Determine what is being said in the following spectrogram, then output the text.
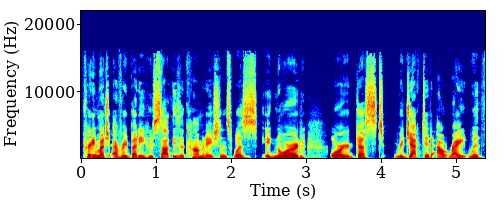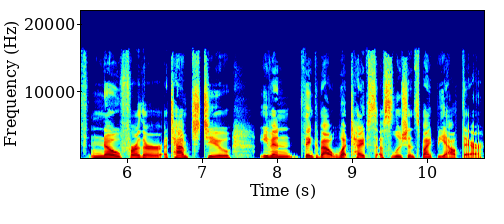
pretty much everybody who sought these accommodations was ignored or just rejected outright with no further attempt to even think about what types of solutions might be out there.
